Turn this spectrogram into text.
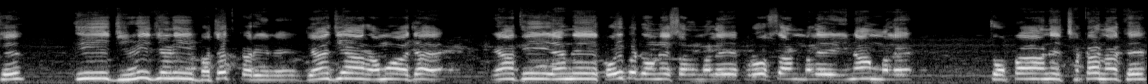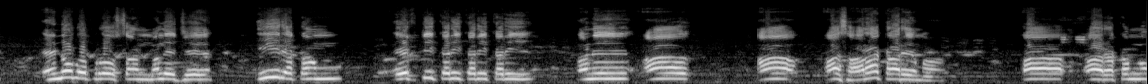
છે. એ ઝીણી ઝીણી બચત કરીને જ્યાં જ્યાં રમવા જાય, ત્યાંથી એમને કોઈ પણ ડોનેશન મળે, પ્રોત્સાહન મળે, ઇનામ મળે ચોક્કા અને છક્કા નાખે, એનો પણ પ્રોત્સાહન મળે છે. એ રકમ એકઠી કરી કરી કરી અને આ આ આ સારા કાર્યમાં આ આ રકમનો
